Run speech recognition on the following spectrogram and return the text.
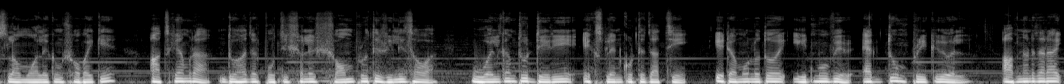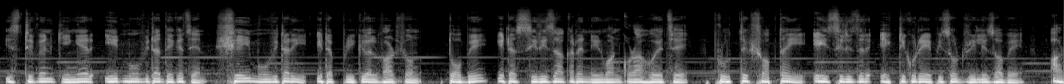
আসসালামু আলাইকুম সবাইকে। আজকে আমরা দু হাজার পঁচিশ সালের সম্প্রতি রিলিজ হওয়া ওয়েলকাম টু ডেরি এক্সপ্লেন করতে যাচ্ছি। এটা মূলত ইড মুভির একদম প্রিকুয়েল আপনারা যারা স্টিভেন কিংয়ের ইড মুভিটা দেখেছেন, সেই মুভিটারই এটা প্রিকুয়েল ভার্সন তবে এটা সিরিজ আকারে নির্মাণ করা হয়েছে। প্রত্যেক সপ্তাহে এই সিরিজের একটি করে এপিসোড রিলিজ হবে। আর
